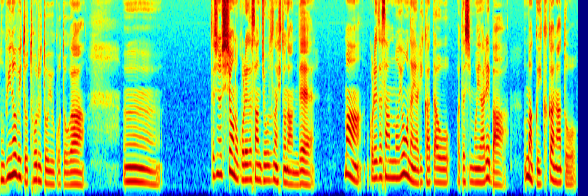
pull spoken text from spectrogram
のびのびと撮るということがうん。私の師匠の是枝さん上手な人なんでまあ是枝さんのようなやり方を私もやればうまくいくかなと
